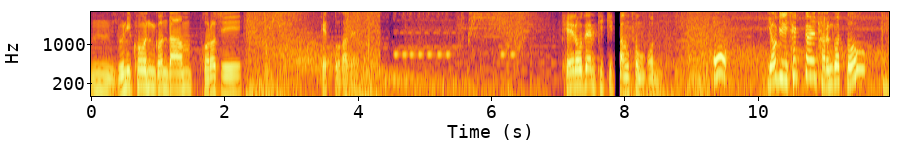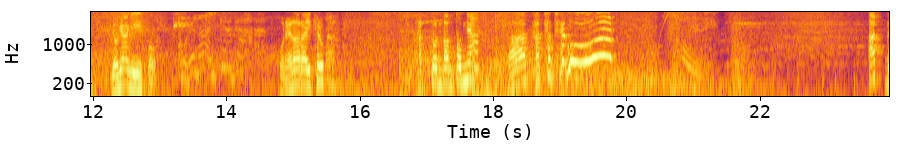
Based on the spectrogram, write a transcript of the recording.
음 유니콘 건담 버러지 개또다네 개로젠 비킷 방송 온 오! 여기 색깔 다른 것도 영향이 있어 고레나라 이케루카 갓 건담 떴냐? 아 가차 최고! 앗!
